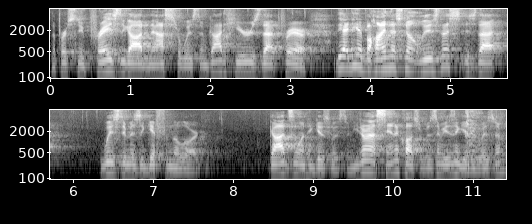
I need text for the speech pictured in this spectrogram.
The person who prays to God and asks for wisdom, God hears that prayer. The idea behind this, don't lose this, is that wisdom is a gift from the Lord. God's the one who gives wisdom. You don't ask Santa Claus for wisdom, he doesn't give you wisdom.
